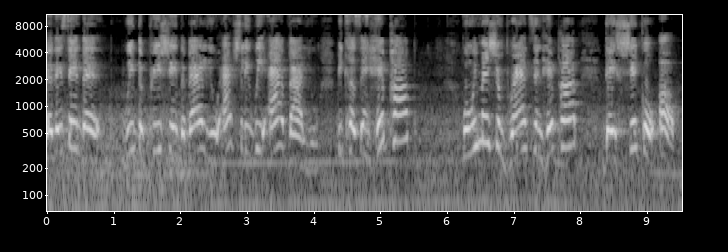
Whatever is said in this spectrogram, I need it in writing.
that they say that we depreciate the value. Actually, we add value because in hip hop, when we mention brands in hip hop, they shit go up.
